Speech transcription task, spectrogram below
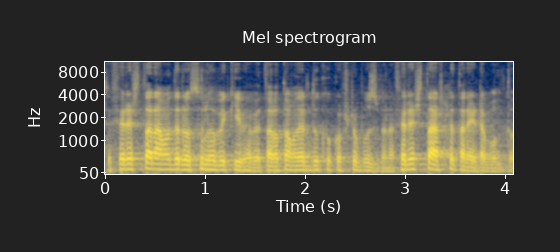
তো ফেরেস্তারা আমাদের রসুল হবে কীভাবে? তারা তো আমাদের দুঃখ কষ্ট বুঝবে না। ফেরেস্তা আসলে তারা এটা বলতো।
